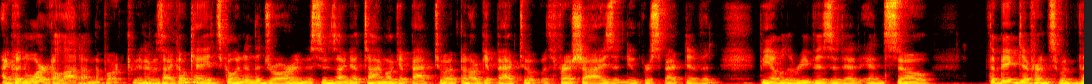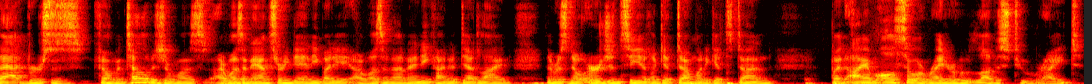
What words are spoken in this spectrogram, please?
I couldn't work a lot on the book. And it was like, okay, it's going in the drawer, and as soon as I get time, I'll get back to it. But I'll get back to it with fresh eyes and new perspective, and be able to revisit it. And so, the big difference with that versus film and television was I wasn't answering to anybody. I wasn't on any kind of deadline. There was no urgency. It'll get done when it gets done. But I am also a writer who loves to write.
